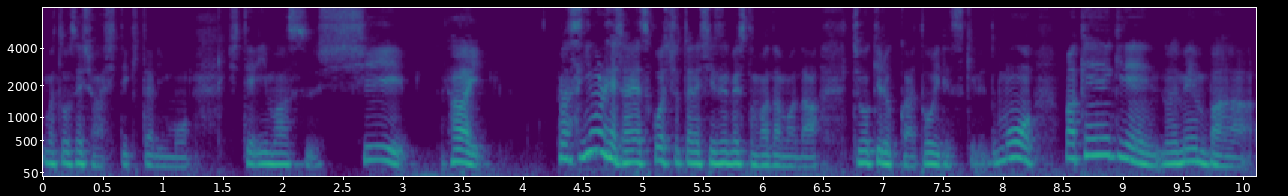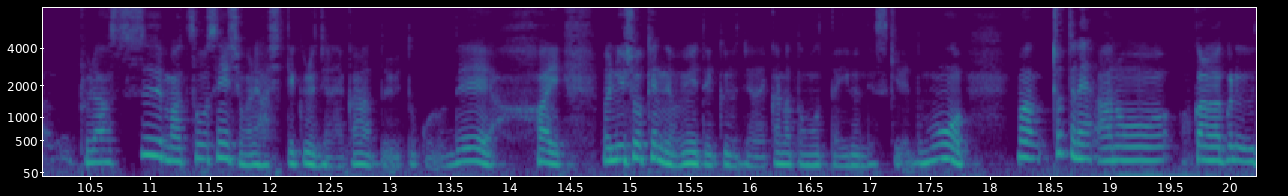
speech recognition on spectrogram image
松尾選手走ってきたりもしていますし、はい。まあ、杉森選手はね、少しちょっとね、シーズンベストまだまだ上記録から遠いですけれども、まあ、県駅伝のメンバー、プラス、松尾選手がね、走ってくるんじゃないかなというところで、はい。まあ、入賞圏内も見えてくるんじゃないかなと思っているんですけれども、まあ、ちょっとね、あのー、他の枠に移っ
